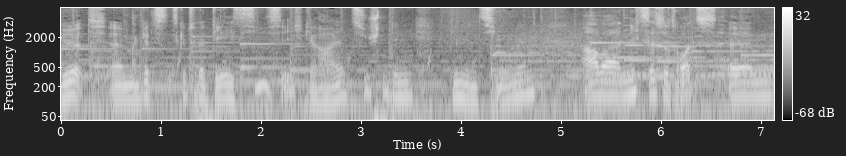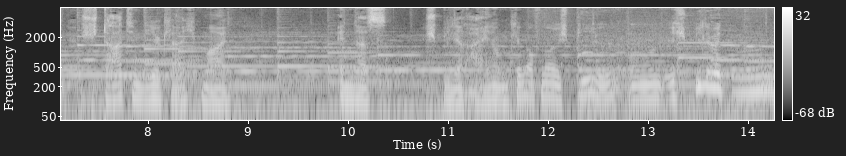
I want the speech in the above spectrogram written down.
wird. Äh, man gibt's, es gibt sogar DLC, sehe ich gerade, zwischen den Dimensionen. Aber nichtsdestotrotz ähm, starten wir gleich mal in das Spiel rein und klicken auf neues Spiel. Und ich spiele mit einem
